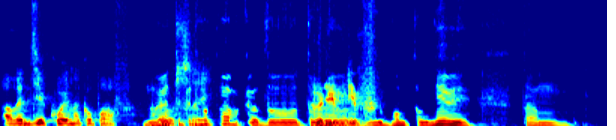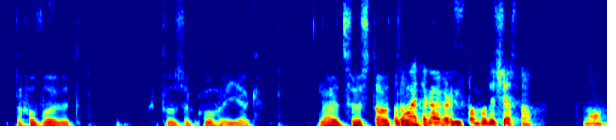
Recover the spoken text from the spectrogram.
Але дікой накопав. Ну, це грошей. підготовка до турніру. Гривнів. В будь-якому турнірі там говорять, хто за кого і як. Навіть це став То давайте реверс, то буде чесно. Ну.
